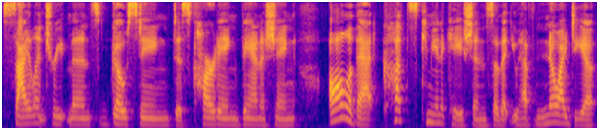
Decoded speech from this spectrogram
silent treatments, ghosting, discarding, vanishing. All of that cuts communication so that you have no idea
